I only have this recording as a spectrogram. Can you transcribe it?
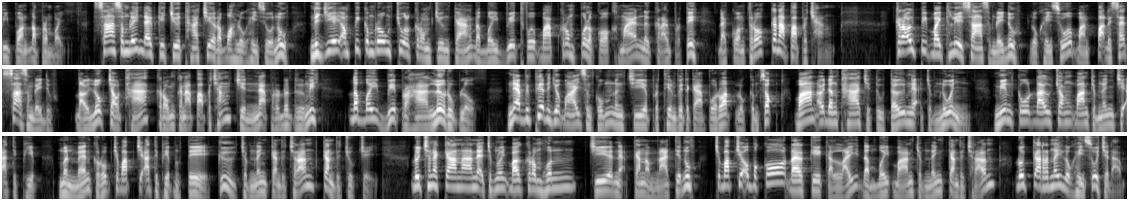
2018សារសម្លេងដែលគេជឿថាជារបស់លោកហេងសួរនោះនិយាយអំពីគម្រោងជួលក្រុមជើងកាងដើម្បីវាយធ្វើបាបក្រុមពលករខ្មែរនៅក្រៅប្រទេសដែលគ្រប់គ្រងគណៈបកប្រឆាំងក្រោយពីបៃធ្លាយសារសម្លេងនោះលោកហេងសួរបានបដិសេធសារសម្លេងនោះដោយលោកចោទថាក្រុមគណៈបកប្រឆាំងជាអ្នកប្រឌិតរឿងនេះដើម្បីវាយប្រហារលើរូបលោក អ្នកវិភាគនយោបាយសង្គមនិងជាប្រធានវេទិកាពលរដ្ឋលោកកឹមសុខបានឲ្យដឹងថាជាទូទៅអ្នកជំនួញមានគោលដៅចង់បានចំណេញជាអតិភិបមិនមែនគោរពច្បាប់ជាអតិភិបនោះទេគឺចំណេញកាន់តែច្រើនកាន់តែជោគជ័យដូច្នេះកាលណាអ្នកជំនួញបើក្រុមហ៊ុនជាអ្នកកាន់អំណាចទៀតនោះច្បាប់ជាឧបករណ៍ដែលគេកលៃដើម្បីបានចំណេញកាន់តែច្រើនដោយករណីលោកហេងសួរជាដើម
